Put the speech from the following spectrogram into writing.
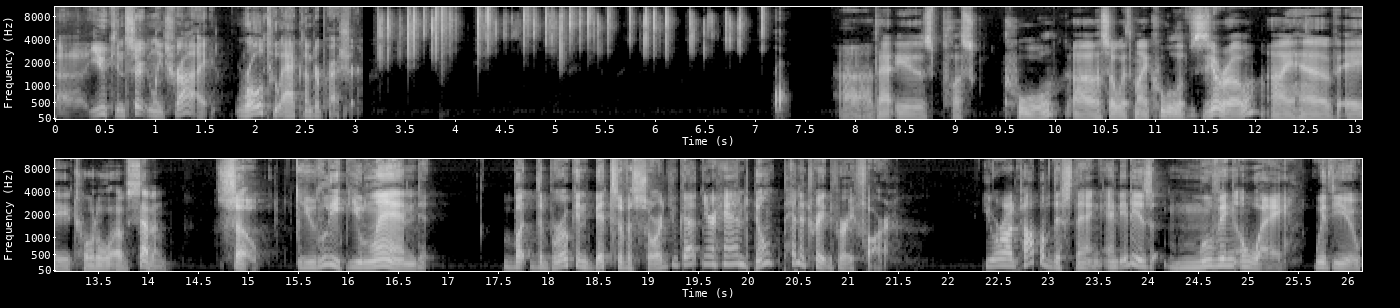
Uh, you can certainly try. Roll to act under pressure. Uh, that is plus cool. Uh, so with my cool of zero, I have a total of seven. So you leap, you land, but the broken bits of a sword you got in your hand don't penetrate very far. You are on top of this thing, and it is moving away with you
